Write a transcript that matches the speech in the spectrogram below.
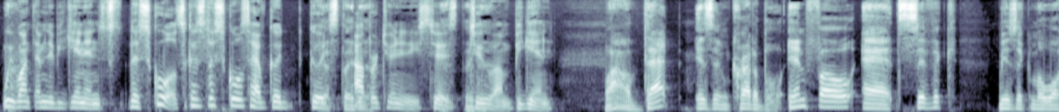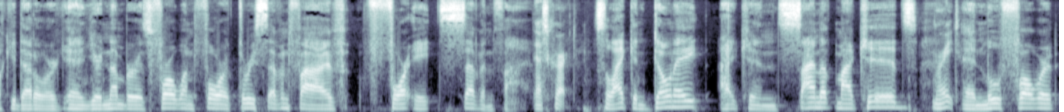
We want them to begin in the schools because the schools have good good Yes, they do. opportunities to do. to um, begin. Wow, that is incredible. Info at civicmusicmilwaukee.org and your number is 414-375-4875. That's correct. So I can donate, I can sign up my kids Right. and move forward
